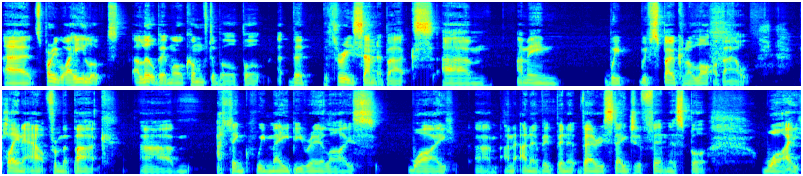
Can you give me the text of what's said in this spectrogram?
Uh, it's probably why he looked a little bit more comfortable. But the, the three centre backs, um, I mean, we we've spoken a lot about playing it out from the back. Um, I think we maybe realise why, um, and I know they've been at various stages of fitness, but why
